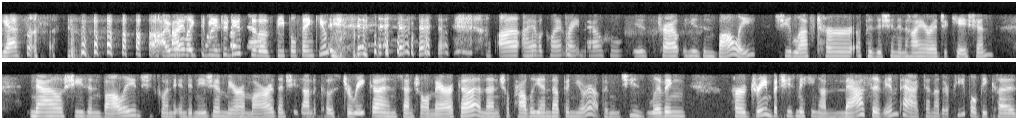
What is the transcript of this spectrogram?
Yes. I would I like to be introduced to those people. Thank you. uh, I have a client right now who is tra- he's in Bali She left her a position in higher education. Now she's in Bali and she's going to Indonesia, Miramar, then she's on to Costa Rica and Central America, and then she'll probably end up in Europe. I mean, she's living her dream, but she's making a massive impact on other people because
